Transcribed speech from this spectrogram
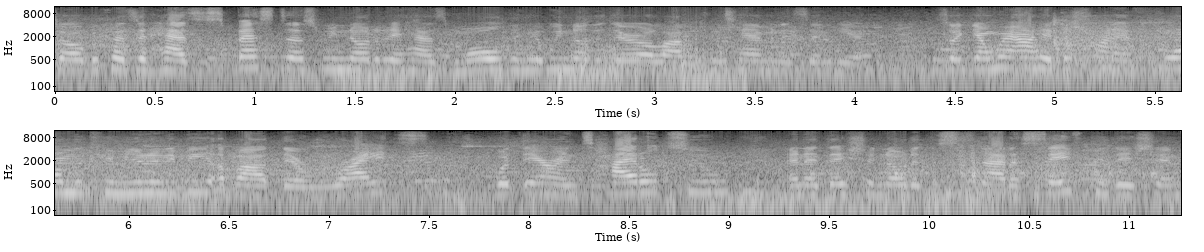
So because it has asbestos, we know that it has mold in here. We know that there are a lot of contaminants in here. So again, we're out here just trying to inform the community about their rights what they're entitled to, and that they should know that this is not a safe condition,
